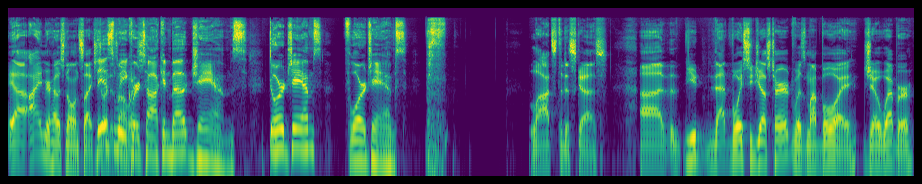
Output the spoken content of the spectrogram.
Uh, I am your host, Nolan Sykes. This week we're talking about jams, door jams, floor jams. lots to discuss. Uh, you that voice you just heard was my boy Joe Weber,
